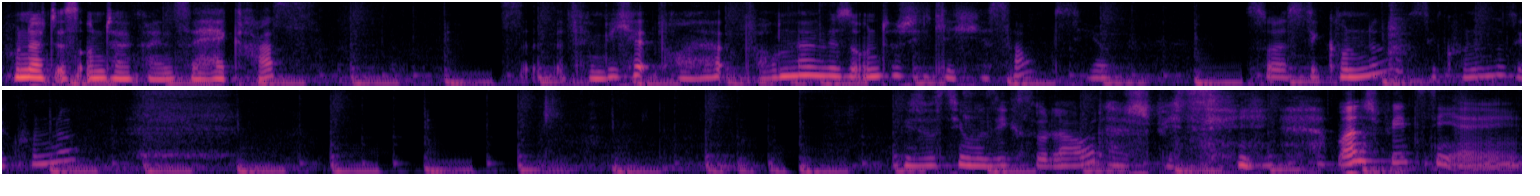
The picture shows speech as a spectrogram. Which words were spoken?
100 ist Untergrenze. Hä, krass. Für mich, warum haben wir so unterschiedliche Sounds hier? So, Sekunde, Sekunde, Sekunde. Wieso ist die Musik so laut, Herr Spezi? Mann, Spezi, ey.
